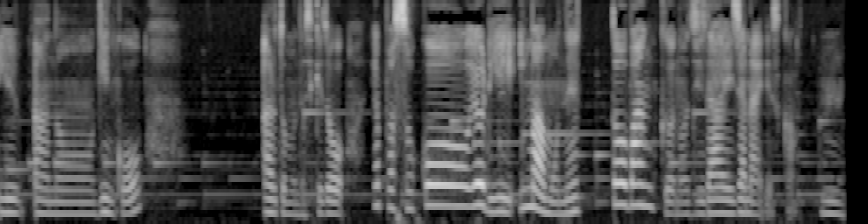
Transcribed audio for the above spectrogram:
いうあの銀行？あると思うんですけどやっぱそこより今もネットバンクの時代じゃないですか。うん、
